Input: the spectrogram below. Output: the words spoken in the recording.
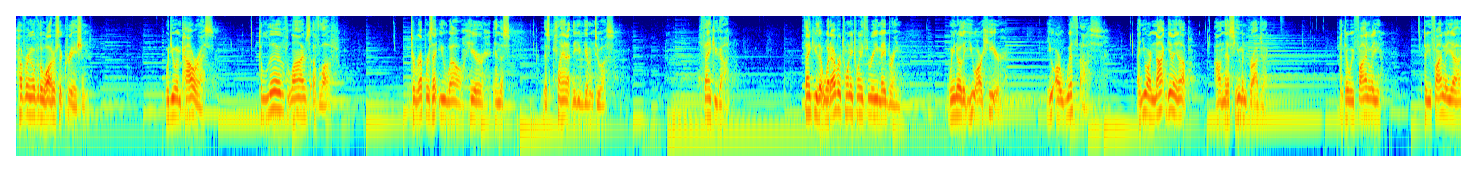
hovering over the waters at creation. Would you empower us to live lives of love, to represent you well here in this, this planet that you've given to us? Thank you, God. Thank you that whatever 2023 may bring, we know that you are here. You are with us. And you are not giving up on this human project until we finally, until you finally uh,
